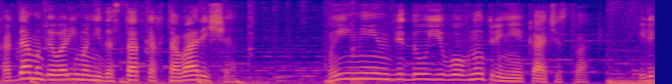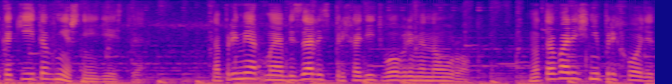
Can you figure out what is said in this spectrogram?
Когда мы говорим о недостатках товарища, мы имеем в виду его внутренние качества или какие-то внешние действия. Например, мы обязались приходить вовремя на урок, но товарищ не приходит,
